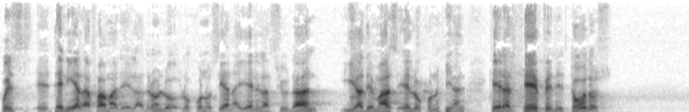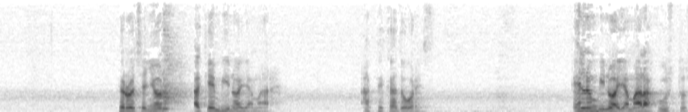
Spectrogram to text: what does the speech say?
pues eh, tenía la fama de ladrón, lo, lo conocían allá en la ciudad y además él lo conocían que era el jefe de todos. Pero el Señor, ¿a quién vino a llamar? A pecadores. Él no vino a llamar a justos.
